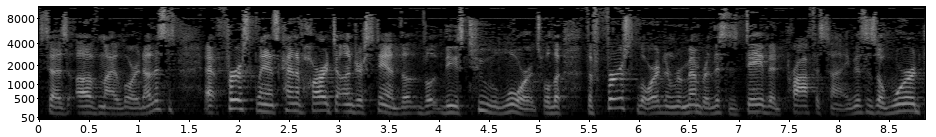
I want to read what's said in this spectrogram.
says of my Lord. Now, this is, at first glance, kind of hard to understand the, the, these two Lords. Well, the, the first Lord, and remember, this is David prophesying, this is a word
